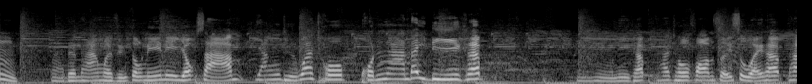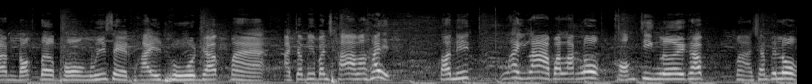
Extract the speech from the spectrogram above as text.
อมาเดินทางมาถึงตรงนี้นี่ยก 3 ยังถือว่าโชว์ผลงานได้ดีครับนี่ครับ ถ้าโชว์ฟอร์มสวยๆครับ ท่านดรพงศ์วิเศษไพฑูรย์ครับมาอาจจะมีบัญชามาให้ ตอนนี้ไล่ล่าบอลลังก์โลกของจริงเลยครับมาแชมป์เปี้ยนโลก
